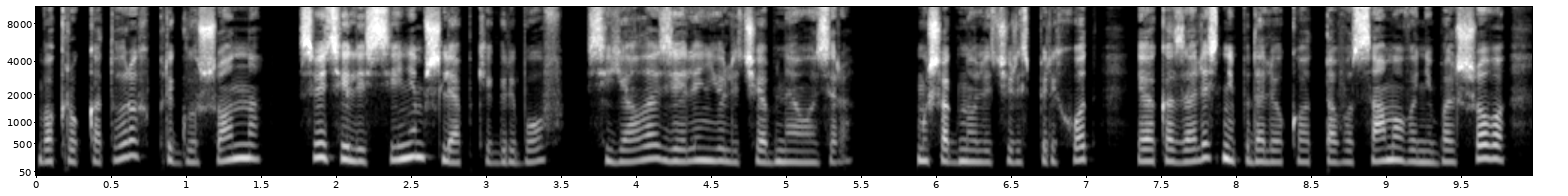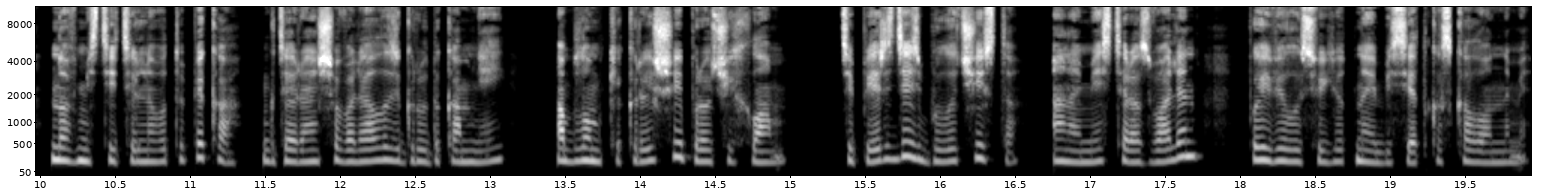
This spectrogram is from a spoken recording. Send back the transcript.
вокруг которых приглушенно светились синим шляпки грибов, сияло зеленью лечебное озеро. Мы шагнули через переход и оказались неподалеку от того самого небольшого, но вместительного тупика, где раньше валялась груда камней, обломки крыши и прочий хлам. Теперь здесь было чисто, а на месте развалин появилась уютная беседка с колоннами.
